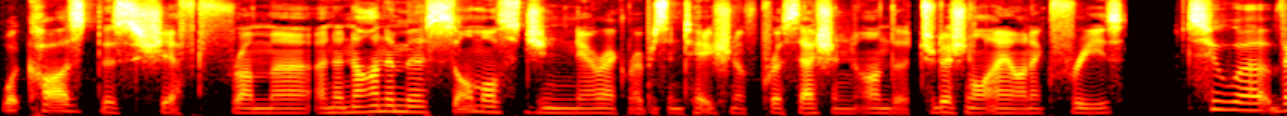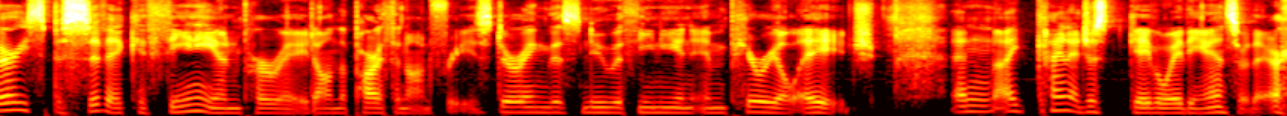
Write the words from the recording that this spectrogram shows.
What caused this shift from uh, an anonymous, almost generic representation of procession on the traditional Ionic frieze to a very specific Athenian parade on the Parthenon frieze during this new Athenian imperial age? And I kind of just gave away the answer there.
